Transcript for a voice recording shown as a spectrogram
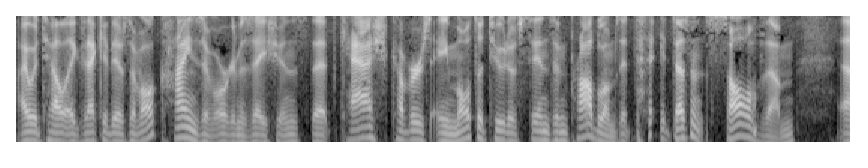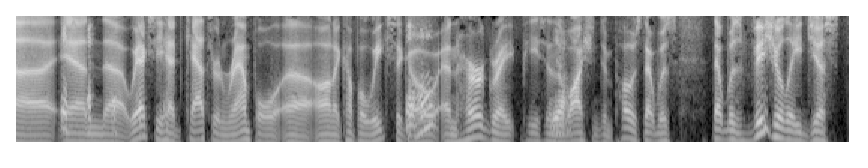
I would tell executives of all kinds of organizations that cash covers a multitude of sins and problems. It it doesn't solve them. Uh, and uh, we actually had Catherine Rampell uh, on a couple weeks ago, uh-huh. and her great piece in yeah. the Washington Post that was that was visually just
